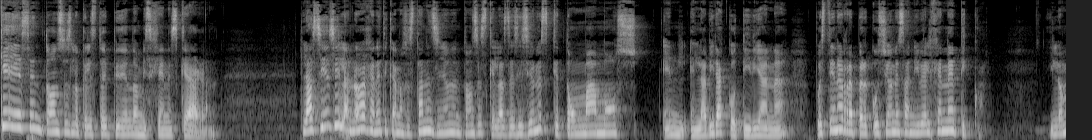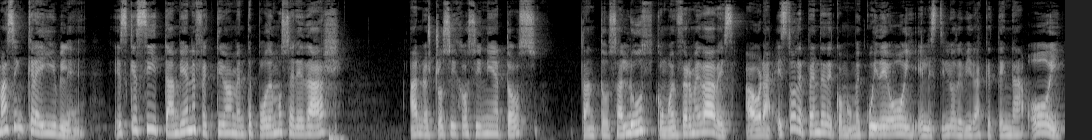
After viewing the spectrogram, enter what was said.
¿Qué es entonces lo que le estoy pidiendo a mis genes que hagan? La ciencia y la nueva genética nos están enseñando entonces que las decisiones que tomamos en, la vida cotidiana pues tienen repercusiones a nivel genético. Y lo más increíble es que sí, también efectivamente podemos heredar a nuestros hijos y nietos tanto salud como enfermedades. Ahora, esto depende de cómo me cuide hoy, el estilo de vida que tenga hoy.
